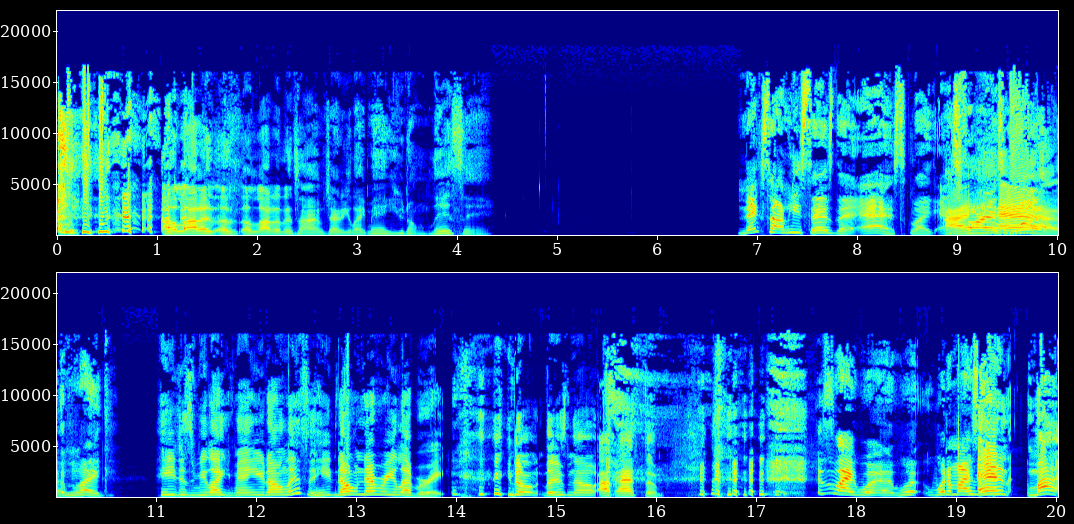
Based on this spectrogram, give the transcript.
a lot of a, a lot of the times, Johnny, like, man, you don't listen. Next time he says that, ask like as I far have. as what? Like He just be like, man, you don't listen. He don't never elaborate. he don't. There's no. I've asked him, it's like what what what am I saying? and my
